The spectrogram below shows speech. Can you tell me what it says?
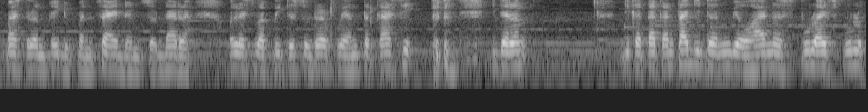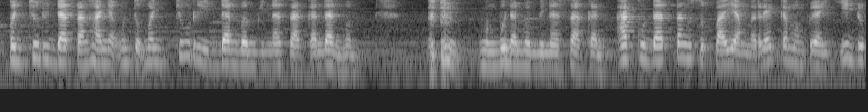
lepas dalam kehidupan saya dan saudara. Oleh sebab itu saudaraku yang terkasih di dalam dikatakan tadi dalam Yohanes 10 ayat 10 pencuri datang hanya untuk mencuri dan membinasakan dan mem membunuh dan membinasakan. Aku datang supaya mereka mempunyai hidup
